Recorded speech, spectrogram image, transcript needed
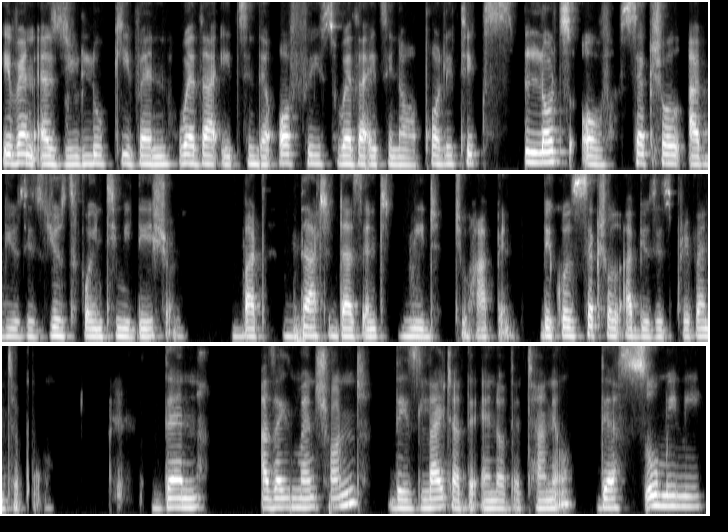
even as you look even whether it's in the office whether it's in our politics lots of sexual abuse is used for intimidation but hmm. that doesn't need to happen because sexual abuse is preventable. Then as i mentioned there's light at the end of the tunnel. There are so many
